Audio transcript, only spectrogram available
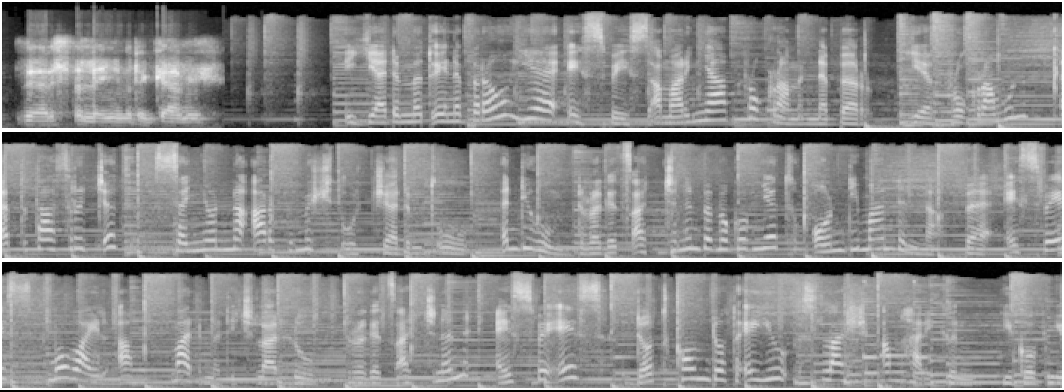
እግዚአብሔር ይስጥልኝ በድጋሚ እያደመጡ የነበረው የኤስቢኤስ አማርኛ ፕሮግራምን ነበር። የፕሮግራሙን ቀጥታ ስርጭት ሰኞና አርብ ምሽቶች ያድምጡ። እንዲሁም ድረገጻችንን በመጎብኘት on demand እና በኤስቢኤስ ሞባይል app ማድመጥ ይችላሉ። ድረገጻችንን ኤስቢኤስ dot com dot au Amharic ን ይጎብኙ።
